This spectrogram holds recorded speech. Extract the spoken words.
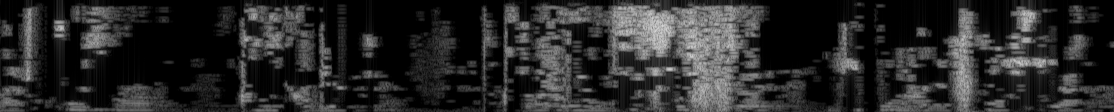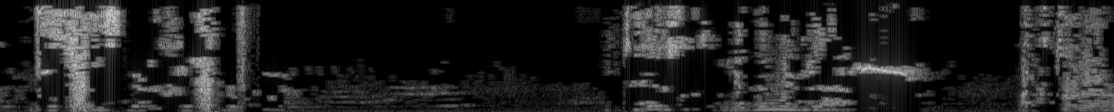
mężczyzny ani kobiety, albowiem wszyscy jedno jesteście w Jezusie Chrystusie. I to jest jedyny wiersz, na którym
